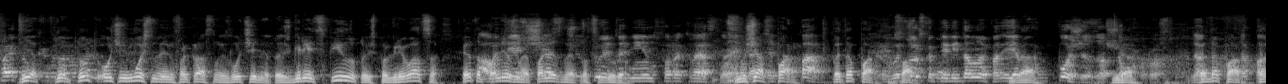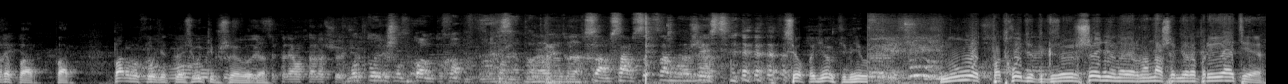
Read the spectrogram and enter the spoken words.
Поэтому, Нет, тут, очень мощное инфракрасное излучение. То есть греть спину, то есть прогреваться, это А полезная, полезная процедура. это не инфракрасное. Ну, сейчас пар. Это пар. Вы только передо мной, я позже зашел просто. Это пар, это пар, пар. Пар выходит, то есть Ну, выкипшая вода. прям хорошо. Вот кто решил в банку хапнуть нормально. там. Сам, сам, сам жесть. Все, пойдемте. Мне... Ну вот, подходит к завершению, наверное, наше мероприятие.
